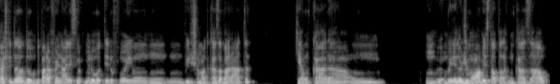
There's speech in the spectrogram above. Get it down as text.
acho que do, do, do Parafernália, assim, meu primeiro roteiro foi um, um, um vídeo chamado Casa Barata, que é um cara, um, um, um vendedor de imóveis, tal, tá lá com um casal,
